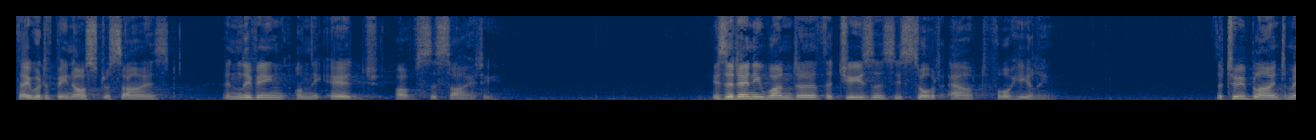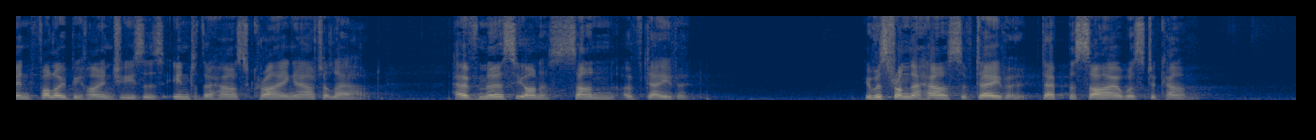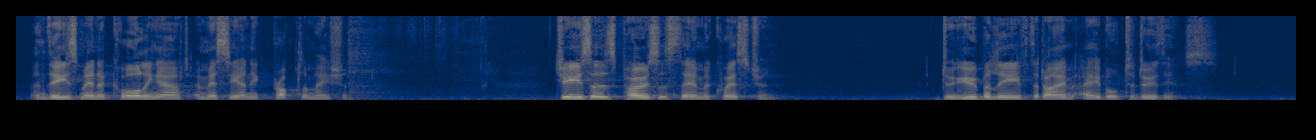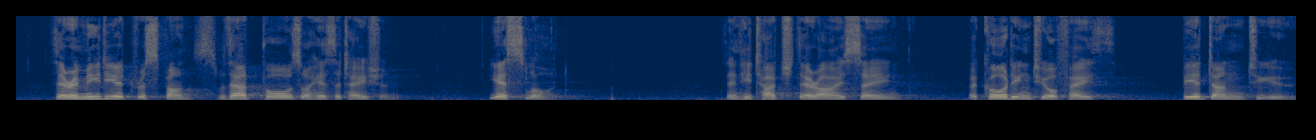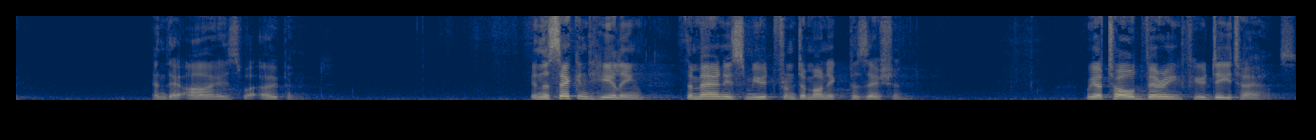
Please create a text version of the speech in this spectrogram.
They would have been ostracized and living on the edge of society. Is it any wonder that Jesus is sought out for healing? The two blind men follow behind Jesus into the house, crying out aloud, Have mercy on us, son of David. It was from the house of David that Messiah was to come, and these men are calling out a messianic proclamation. Jesus poses them a question Do you believe that I am able to do this? Their immediate response, without pause or hesitation, Yes, Lord. Then he touched their eyes, saying, According to your faith, be it done to you. And their eyes were opened. In the second healing, the man is mute from demonic possession. We are told very few details.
